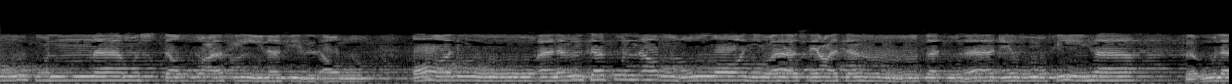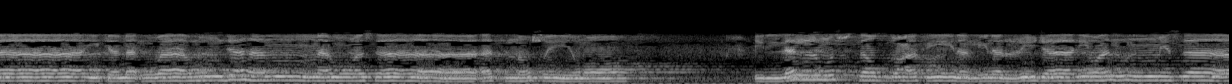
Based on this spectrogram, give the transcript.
قالوا كنا مستضعفين في الأرض. قالوا ألم تكن أرض الله واسعة فتهاجروا فيها؟ فأولئك مأواهم جهنم وساءت مصيرا. إلا المستضعفين من الرجال والنساء.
